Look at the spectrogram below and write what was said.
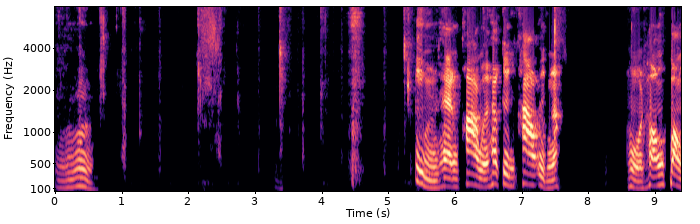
อ อืม อิ่ม แทนข้าวเลยถ้ากินข้าวอีกนะโหท้องป่อง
